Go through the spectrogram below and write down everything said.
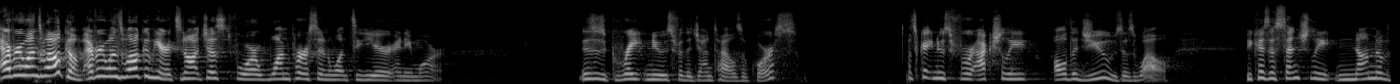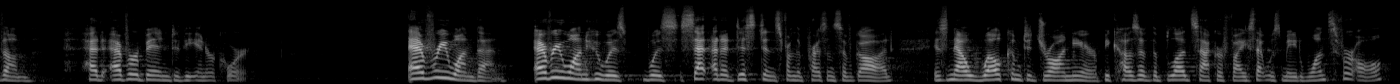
Everyone's welcome. Everyone's welcome here. It's not just for one person once a year anymore. This is great news for the Gentiles, of course. It's great news for actually all the Jews as well, because essentially none of them had ever been to the inner court. Everyone then, everyone who was, was set at a distance from the presence of God, is now welcome to draw near because of the blood sacrifice that was made once for all.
